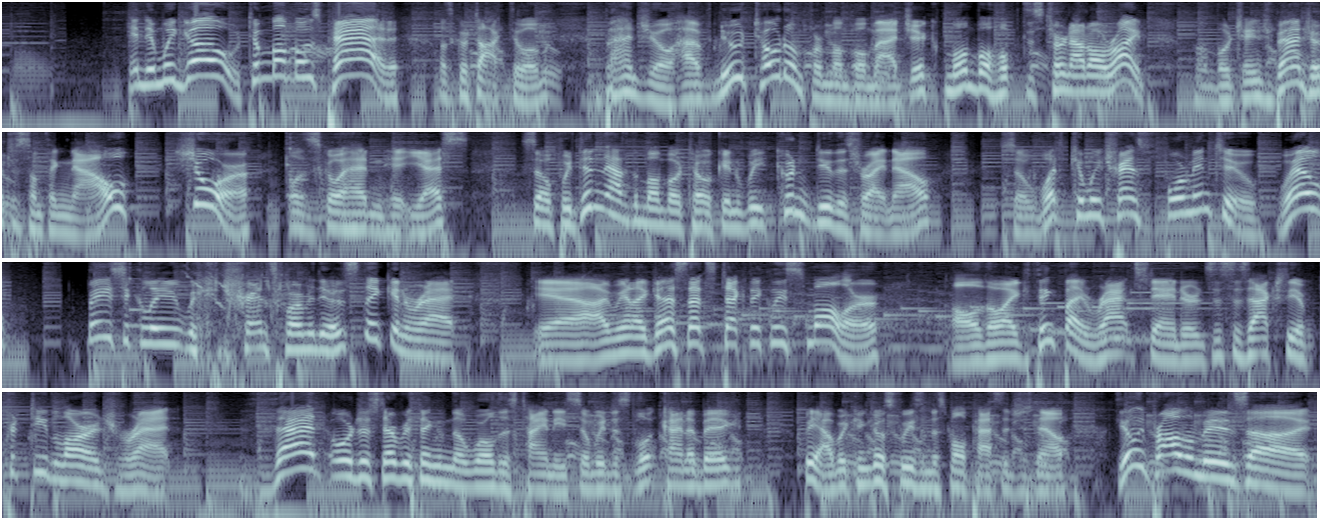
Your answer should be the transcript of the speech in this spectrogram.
And in we go to Mumbo's pad. Let's go talk to him. Banjo have new totem for Mumbo Magic. Mumbo hope this turn out alright. Mumbo change Banjo to something now? Sure. Let's go ahead and hit yes. So if we didn't have the Mumbo token, we couldn't do this right now. So what can we transform into? Well, basically, we can transform into a stinking rat. Yeah, I mean, I guess that's technically smaller. Although I think by rat standards, this is actually a pretty large rat. That, or just everything in the world is tiny, so we just look kind of big. But yeah, we can go squeeze into small passages now. The only problem is, uh,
